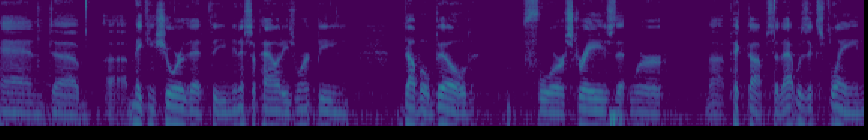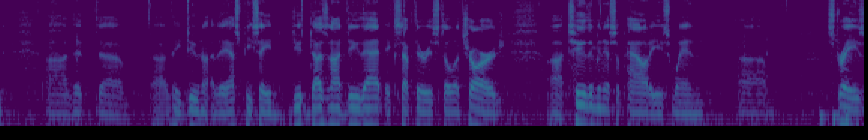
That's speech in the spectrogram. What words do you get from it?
and uh, uh, making sure that the municipalities weren't being double billed for strays that were uh, picked up. So that was explained, uh, that uh, uh, they do not, the SPCA do- does not do that, except there is still a charge to the municipalities when um, strays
